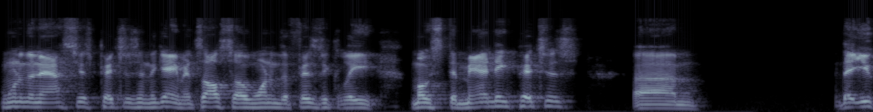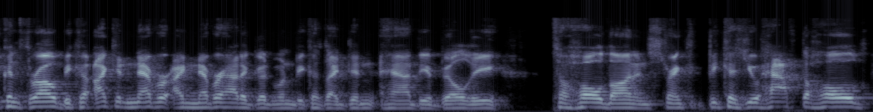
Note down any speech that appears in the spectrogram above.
one of the nastiest pitches in the game. It's also one of the physically most demanding pitches um, that you can throw because I could never, I never had a good one because I didn't have the ability to hold on and strength because you have to hold,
